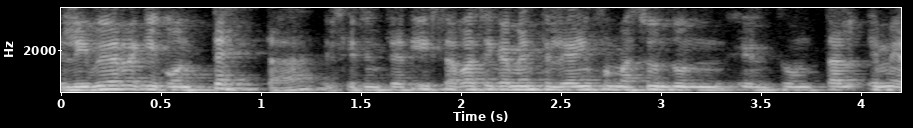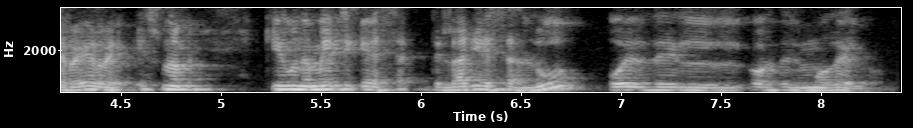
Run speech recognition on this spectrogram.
el IBR que contesta, el que sintetiza, básicamente le da información de un, tal MRR. ¿Es una, que es una métrica del área de salud o es del, o del modelo?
